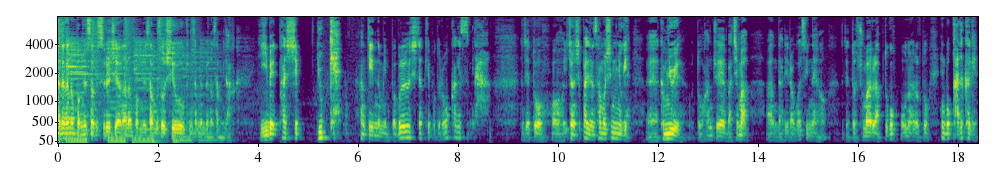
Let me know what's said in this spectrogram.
찾아가는 법률 서비스를 지향하는 법률사무소 시우 김삼면 변호사입니다. 286회 함께 있는 민법을 시작해 보도록 하겠습니다. 이제 또 어, 2018년 3월 16일 에, 금요일 또 한 주의 마지막 날이라고 할 수 있네요. 이제 또 주말을 앞두고 오늘 하루 또 행복 가득하게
